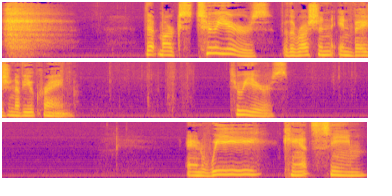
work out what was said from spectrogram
that marks two years for the Russian invasion of Ukraine. Two years. And we can't seem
